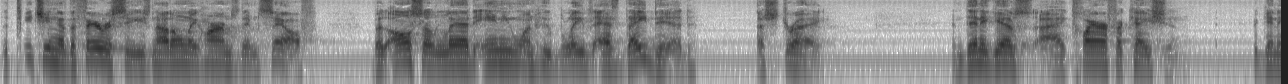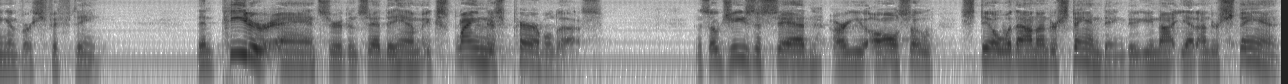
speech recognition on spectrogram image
The teaching of the Pharisees not only harms themselves, but also led anyone who believes as they did astray. And then he gives a clarification beginning in verse 15. Then Peter answered and said to him, Explain this parable to us. And so Jesus said, Are you also still without understanding? Do you not yet understand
